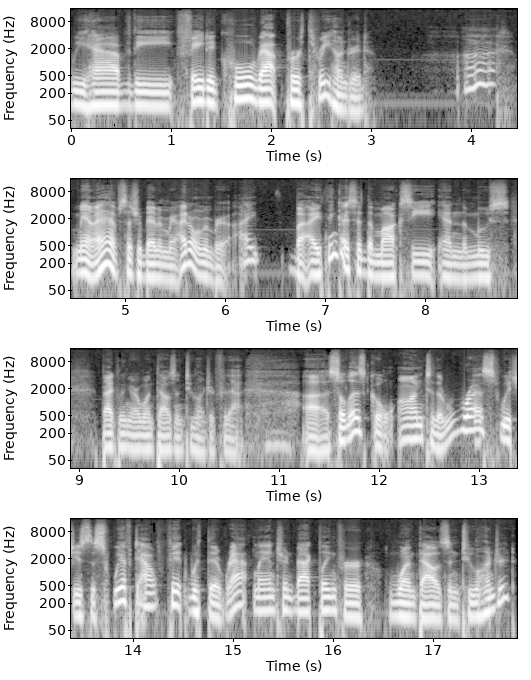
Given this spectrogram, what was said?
We have the Faded Cool Wrap for 300. Uh, man, I have such a bad memory. I don't remember. I but I think I said the Moxie and the Moose backbling are 1,200 for that. Uh, so let's go on to the rest, which is the Swift outfit with the Rat Lantern backbling for 1,200.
